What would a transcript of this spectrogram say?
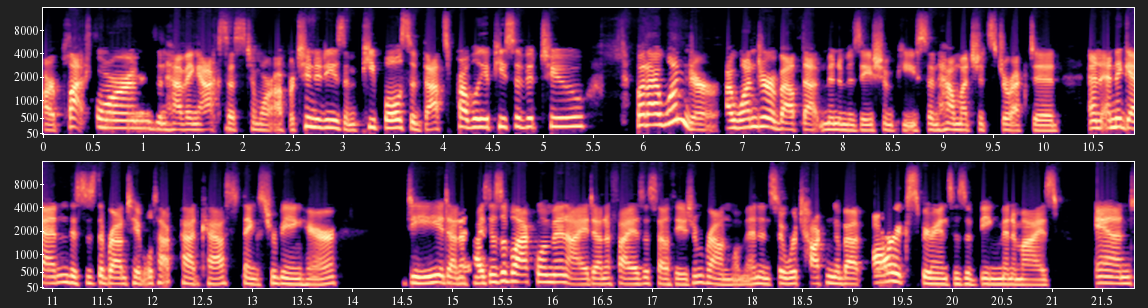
our platforms and having access to more opportunities and people. So that's probably a piece of it too. But I wonder, I wonder about that minimization piece and how much it's directed. And and again, this is the Brown Table Talk podcast. Thanks for being here. Dee identifies as a black woman. I identify as a South Asian brown woman. And so we're talking about our experiences of being minimized. And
